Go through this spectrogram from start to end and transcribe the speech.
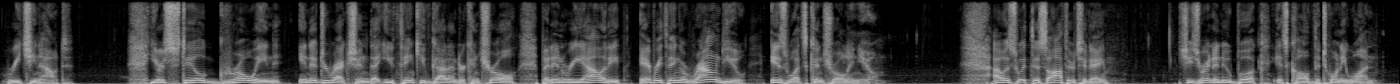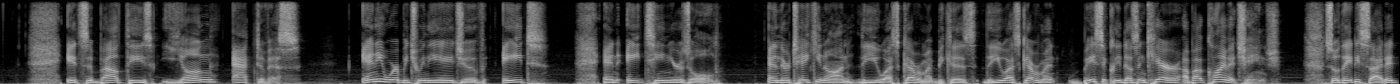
reaching out. You're still growing in a direction that you think you've got under control, but in reality, everything around you is what's controlling you. I was with this author today. She's written a new book. It's called The 21. It's about these young activists, anywhere between the age of 8 and 18 years old. And they're taking on the US government because the US government basically doesn't care about climate change. So they decided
